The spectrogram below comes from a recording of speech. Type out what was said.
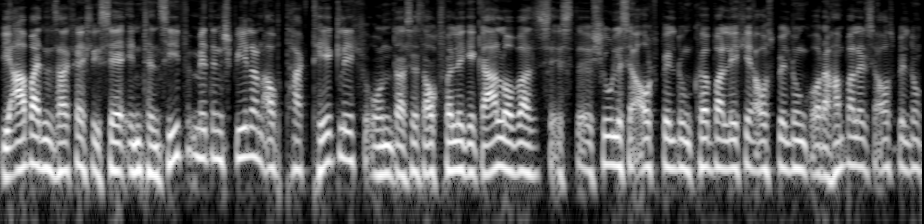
wir arbeiten tatsächlich sehr intensiv mit den Spielern, auch tagtäglich. Und das ist auch völlig egal, ob es ist äh, schulische Ausbildung, körperliche Ausbildung oder handballerische Ausbildung.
